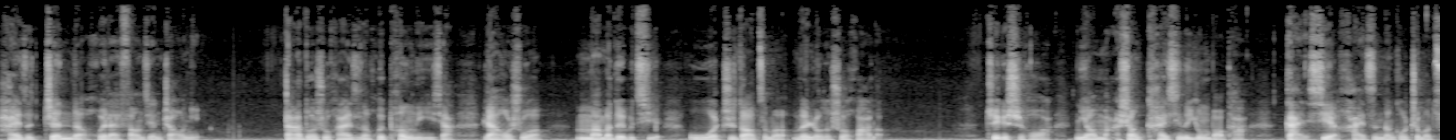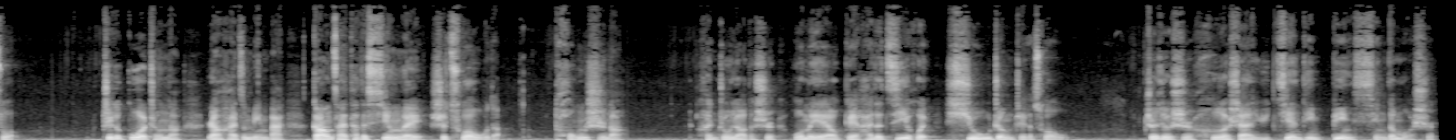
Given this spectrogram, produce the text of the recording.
孩子真的会来房间找你。大多数孩子会碰你一下，然后说。妈妈，对不起，我知道怎么温柔的说话了。这个时候啊，你要马上开心的拥抱他，感谢孩子能够这么做。这个过程呢，让孩子明白刚才他的行为是错误的，同时呢，很重要的是，我们也要给孩子机会修正这个错误。这就是和善与坚定并行的模式。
